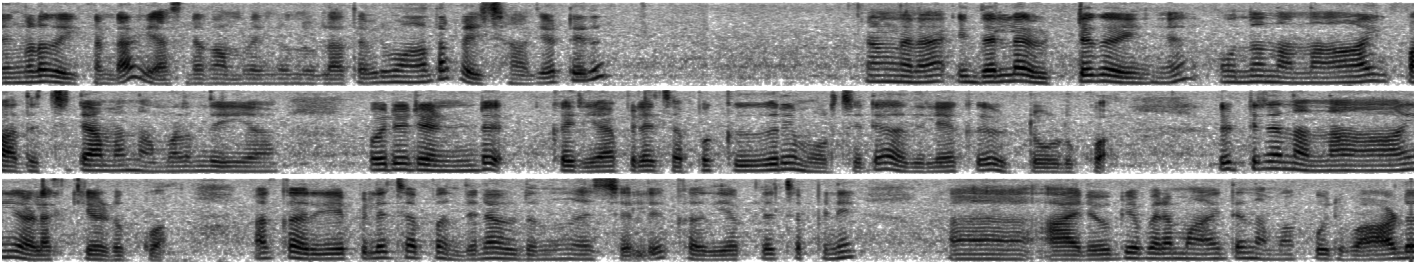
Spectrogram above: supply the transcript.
നിങ്ങൾ കഴിക്കണ്ട ഗ്യാസിന്റെ കംപ്ലൈന്റ് ഒന്നും ഇല്ലാത്തവർ മാത്രം കഴിച്ചാൽ മതി കേട്ടോ ഇത്. അങ്ങനെ ഇതെല്ലാം ഇട്ട് കഴിഞ്ഞ് ഒന്ന് നന്നായി പതച്ചിട്ടാകുമ്പോൾ നമ്മളെന്ത് ചെയ്യുക? ഒരു രണ്ട് കരിയാപ്പില ചപ്പ് കീറി മുറിച്ചിട്ട് അതിലേക്ക് ഇട്ട് കൊടുക്കുക. ഇട്ടിട്ട് നന്നായി ഇളക്കിയെടുക്കുക. ആ കറിവേപ്പില ചപ്പ് എന്തിനാണ് ഇടുന്നതെന്ന് വെച്ചാൽ കറിവേപ്പില ചപ്പിന് ആരോഗ്യപരമായിട്ട് നമുക്ക് ഒരുപാട്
